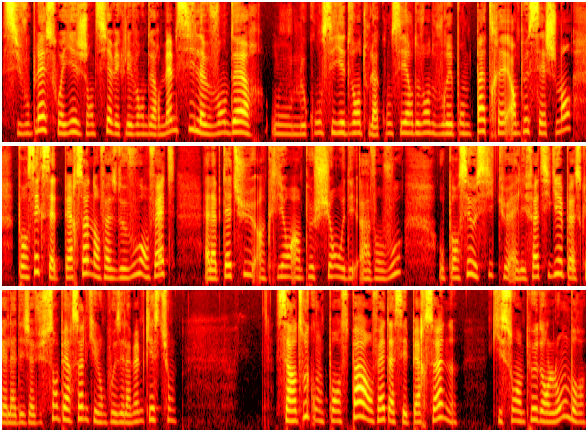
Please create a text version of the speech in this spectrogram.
S'il vous plaît, soyez gentils avec les vendeurs. Même si le vendeur ou le conseiller de vente ou la conseillère de vente vous répondent pas très un peu sèchement, pensez que cette personne en face de vous, en fait, elle a peut-être eu un client un peu chiant avant vous, ou pensez aussi qu'elle est fatiguée parce qu'elle a déjà vu 100 personnes qui lui ont posé la même question. C'est un truc qu'on ne pense pas en fait à ces personnes qui sont un peu dans l'ombre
